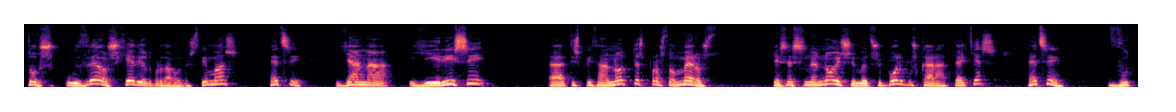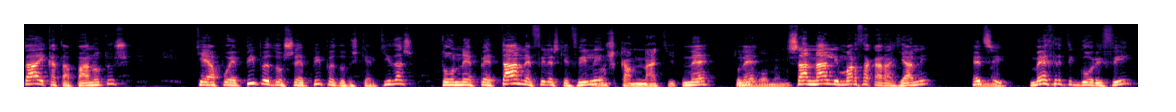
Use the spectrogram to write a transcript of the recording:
το σπουδαίο σχέδιο του πρωταγωνιστή μας έτσι, για να γυρίσει ε, τις πιθανότητες προς το μέρος του και σε συνεννόηση με τους υπόλοιπους καρατέκες έτσι, βουτάει κατά πάνω τους και από επίπεδο σε επίπεδο της κερκίδας τον επετάνε φίλες και φίλοι Ω σκαμνάκι. ναι, Το ναι. λεγόμενο. Σαν άλλη Μάρθα Καραγιάννη, έτσι, μέχρι την κορυφή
